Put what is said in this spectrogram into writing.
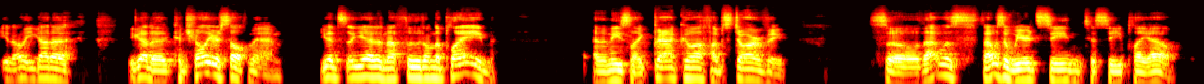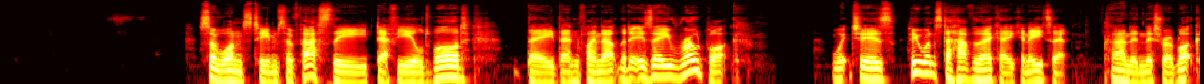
You know, you gotta you gotta control yourself, man. You had you had enough food on the plane and then he's like, "Back off! I'm starving." So that was that was a weird scene to see play out. So once teams have passed the def yield board, they then find out that it is a roadblock, which is who wants to have their cake and eat it. And in this roadblock,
